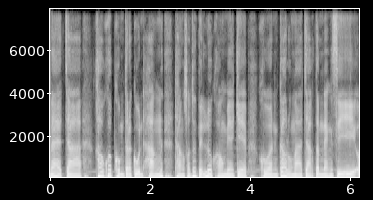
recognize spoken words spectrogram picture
แม่จะเข้าควบคุมตระกูลถัง ถังซนซึ่งเป็นลูกของเมียเก็บ ควรก้าวลงมาจากตำแหน่ง CEO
